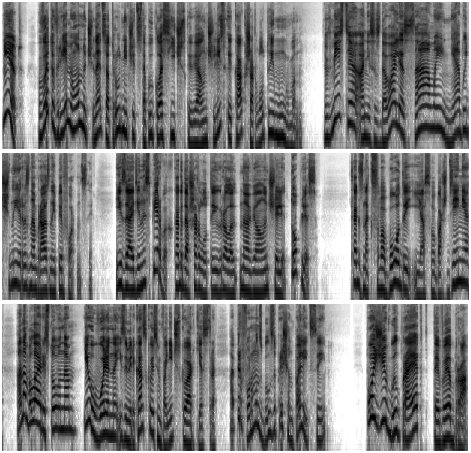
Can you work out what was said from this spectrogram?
Нет, в это время он начинает сотрудничать с такой классической виолончелисткой, как Шарлотта и Мурман. Вместе они создавали самые необычные и разнообразные перформансы. И за один из первых, когда Шарлотта играла на виолончели «Топлес», как знак свободы и освобождения, она была арестована и уволена из Американского симфонического оркестра, а перформанс был запрещен полицией. Позже был проект «TV Bra».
